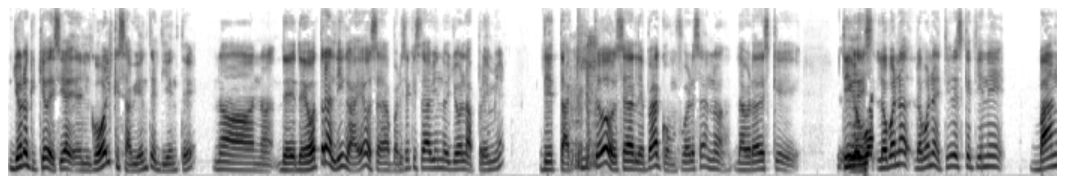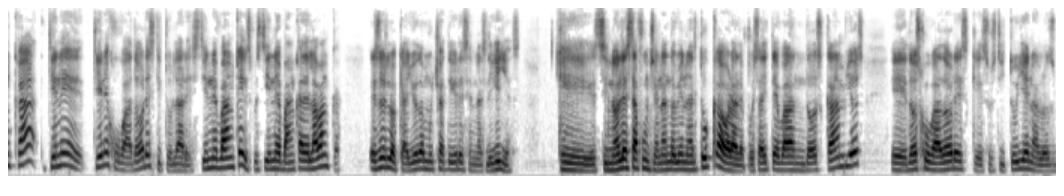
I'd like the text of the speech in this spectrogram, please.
yo, lo que quiero decir, el gol que se avienta el diente, no, no, de, de otra liga, eh, o sea, parece que estaba viendo yo la Premier de taquito, o sea, le pega con fuerza, no, la verdad es que Tigres, lo bueno, lo bueno, de Tigres es que tiene banca, tiene, tiene jugadores titulares, tiene banca y después tiene banca de la banca. Eso es lo que ayuda mucho a Tigres en las liguillas. Que si no le está funcionando bien al Tuca, órale, pues ahí te van dos cambios, eh, dos jugadores que sustituyen a los,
